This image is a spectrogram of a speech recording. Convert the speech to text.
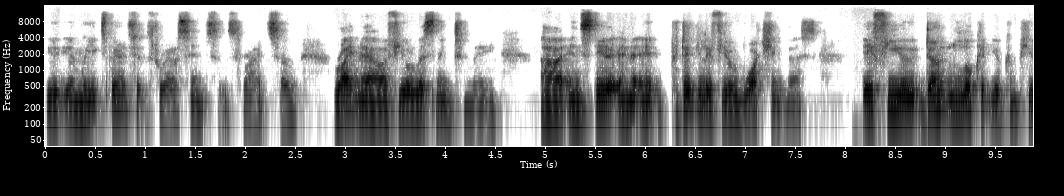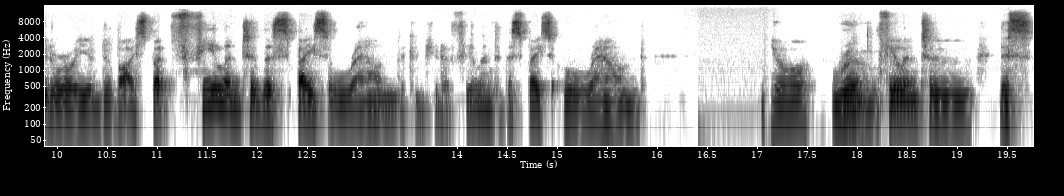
and we experience it through our senses right? So right now if you're listening to me uh, instead of, and particularly if you're watching this if you don't look at your computer or your device but feel into the space around the computer feel into the space around your room feel into this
